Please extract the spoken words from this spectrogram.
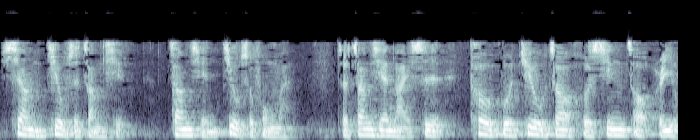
像就是彰显，彰显就是丰满。这彰显乃是透过旧造和新造而有。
